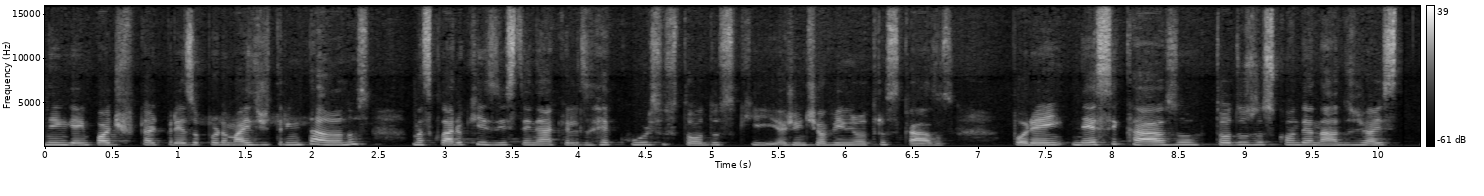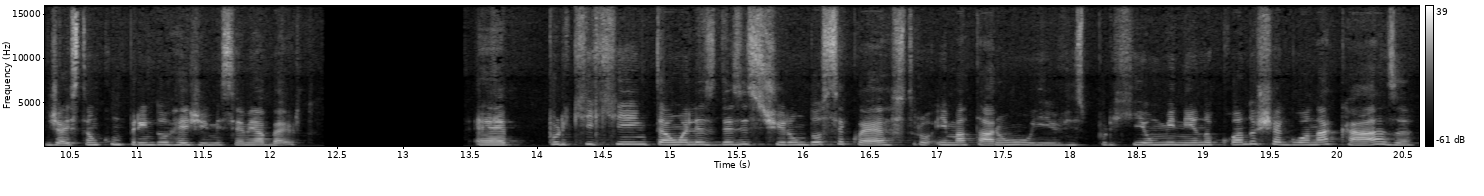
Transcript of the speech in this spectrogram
ninguém pode ficar preso por mais de 30 anos, mas claro que existem né, aqueles recursos todos que a gente já viu em outros casos. Porém, nesse caso, todos os condenados já, já estão cumprindo o regime semiaberto. É, por que, que então eles desistiram do sequestro e mataram o Ives? Porque o um menino, quando chegou na casa,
